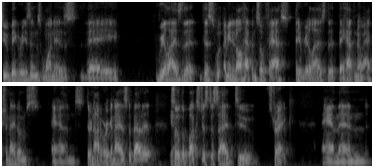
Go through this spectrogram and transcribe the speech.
two big reasons. One is they realize that this was, I mean, it all happened so fast. They realize that they have no action items and they're not organized about it. So the Bucks just decide to strike. And then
